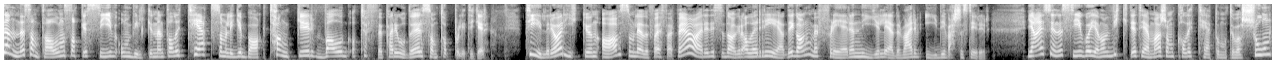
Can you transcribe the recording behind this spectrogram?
denne samtalen snakker Siv om hvilken mentalitet som ligger bak tanker, valg og tøffe perioder som toppolitiker. Tidligere i år gikk hun av som leder for Frp, og er i disse dager allerede i gang med flere nye lederverv i diverse styrer. Jeg synes Siv går gjennom viktige temaer som kvalitet på motivasjon,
